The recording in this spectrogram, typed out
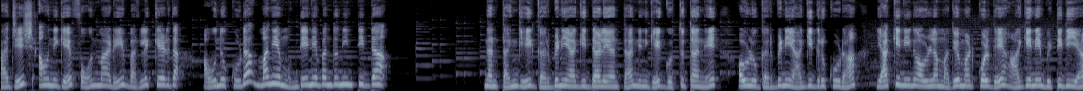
ರಾಜೇಶ್ ಅವನಿಗೆ ಫೋನ್ ಮಾಡಿ ಬರ್ಲಿಕ್ಕೆ ಹೇಳ್ದ ಅವನು ಕೂಡ ಮನೆಯ ಮುಂದೇನೆ ಬಂದು ನಿಂತಿದ್ದ. ನನ್ ತಂಗಿ ಗರ್ಭಿಣಿಯಾಗಿದ್ದಾಳೆ ಅಂತ ನಿನಗೆ ಗೊತ್ತು ತಾನೆ? ಅವಳು ಗರ್ಭಿಣಿ ಆಗಿದ್ರು ಕೂಡ ಯಾಕೆ ನೀನು ಅವಳನ್ನ ಮದುವೆ ಮಾಡ್ಕೊಳ್ದೆ ಹಾಗೇನೇ ಬಿಟ್ಟಿದೀಯಾ?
